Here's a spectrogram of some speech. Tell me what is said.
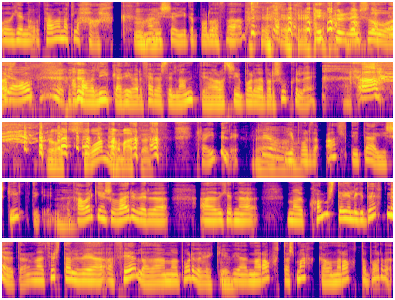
Og hérna, og það var náttúrulega hakk. Mm -hmm. og hann mhm. vissi að ég gæti borða það. Ykkur eins og þú varst. Já, að það var líka því að ég var að ferðast í landi það var allt sem ég borðaði bara súkuleg Nú, svona matvönd Hræðileg Ég borða allt í dag, ég skildi ekki. Nei. og það var ekki eins og væri verið að, að hérna, maður komst eiginlega ekki upp með þetta. Maður þurfti alveg að fela það að maður borða ekki mm. því að maður átt að smakka og maður átt að borða.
